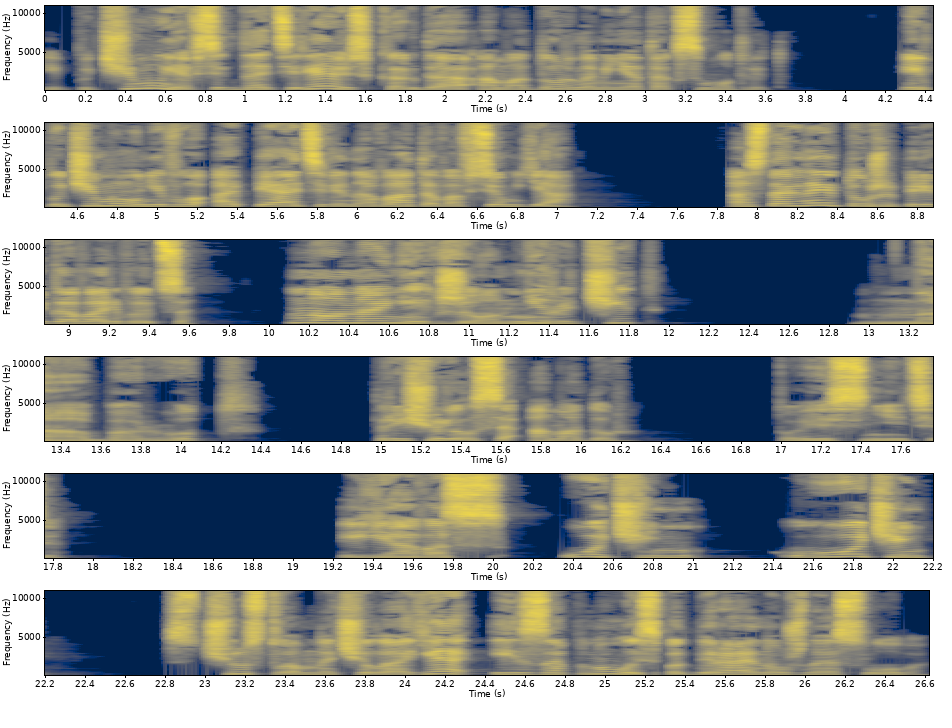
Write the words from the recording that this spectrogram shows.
«И почему я всегда теряюсь, когда Амадор на меня так смотрит? И почему у него опять виновата во всем я? Остальные тоже переговариваются, но на них же он не рычит». «Наоборот», — прищурился Амадор. «Поясните». «Я вас очень, очень...» С чувством начала я и запнулась, подбирая нужное слово.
